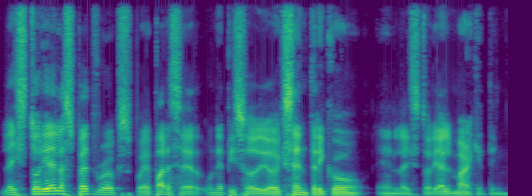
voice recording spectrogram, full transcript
La historia de las pet rocks puede parecer un episodio excéntrico en la historia del marketing,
